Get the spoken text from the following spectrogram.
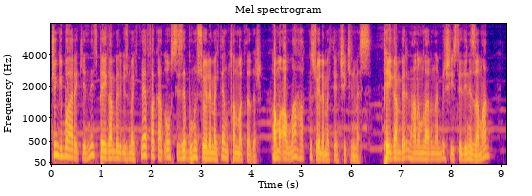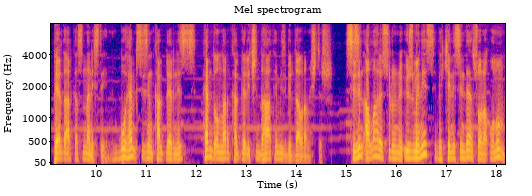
Çünkü bu hareketiniz peygamberi üzmekte fakat o size bunu söylemekten utanmaktadır. Ama Allah hakkı söylemekten çekinmez. Peygamberin hanımlarından bir şey istediğiniz zaman perde arkasından isteyin. Bu hem sizin kalpleriniz hem de onların kalpleri için daha temiz bir davranıştır. Sizin Allah Resulü'nü üzmeniz ve kendisinden sonra onun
